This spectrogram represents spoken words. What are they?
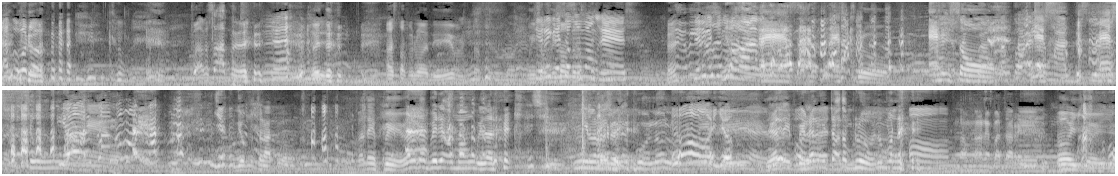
Aku bodoh. Bangsat. Itu. Astagfirullahaladzim. Jadi kita ngomong es. Jadi kita ngomong es. Es, es bro. Es iso. Es es su. Ya, itu aku mau serat. Ya. Dia muterat kok. Kok TB, kok TB nek omong bisa deh. Ngiler. Bolo lo. Oh, iya. Ya TB lan witok to bro, temen. Oh. Namanya pacare. Oh iya iya.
